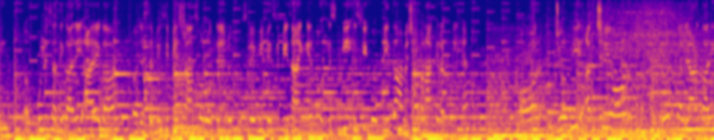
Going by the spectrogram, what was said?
अ, पुलिस अधिकारी आएगा अ, जैसे डीसीपीज ट्रांसफ़र होते हैं जो दूसरे भी डीसीपीज आएँगे तो इसकी इसकी गोपनीयता हमेशा बना के रखनी है। और जो भी अच्छे और लोक कल्याणकारी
